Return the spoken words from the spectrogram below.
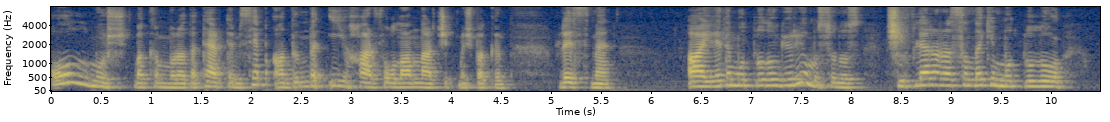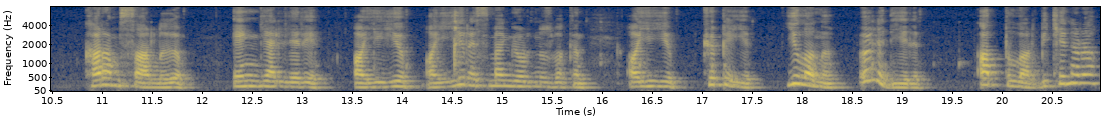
olmuş. Bakın burada tertemiz hep adında i harfi olanlar çıkmış bakın resmen. Ailede mutluluğu görüyor musunuz? Çiftler arasındaki mutluluğu, karamsarlığı, engelleri, ayıyı, ayıyı resmen gördünüz bakın. Ayıyı, köpeği, yılanı öyle diyelim. Attılar bir kenara.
